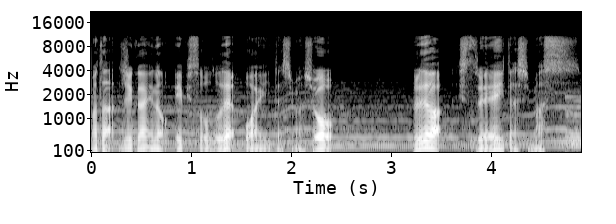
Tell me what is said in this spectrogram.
また次回のエピソードでお会いいたしましょう。それでは失礼いたします。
